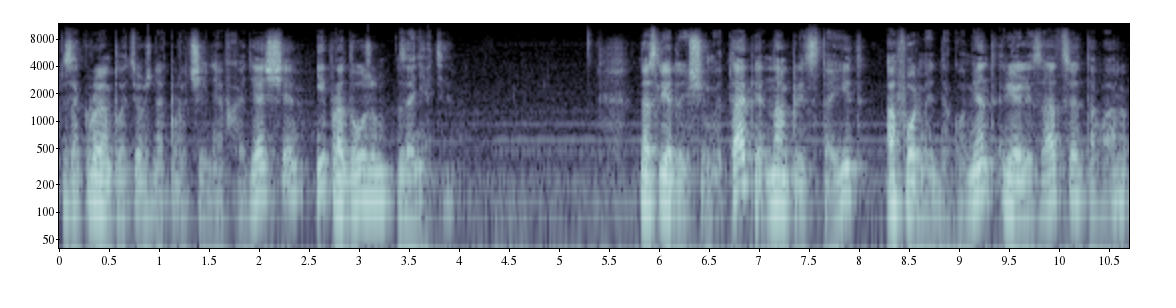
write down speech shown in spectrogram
Закроем платежное поручение входящее и продолжим занятие. На следующем этапе нам предстоит оформить документ «Реализация товаров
